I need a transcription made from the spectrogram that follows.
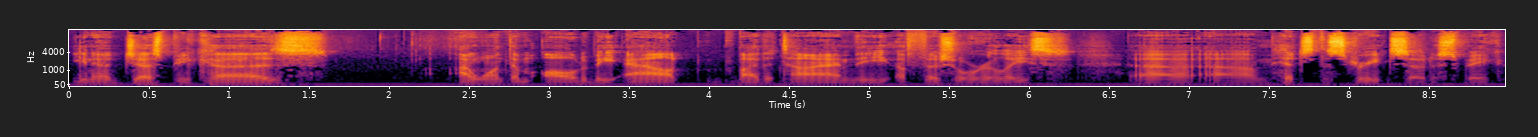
you know, just because I want them all to be out by the time the official release uh, um, hits the street, so to speak.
